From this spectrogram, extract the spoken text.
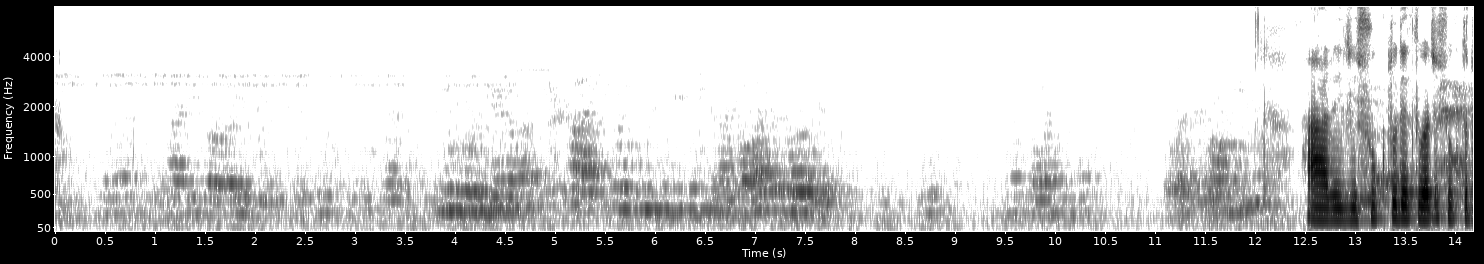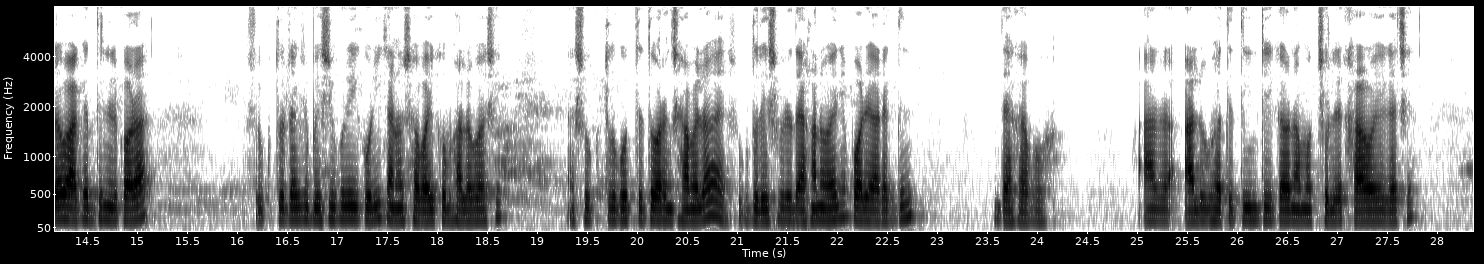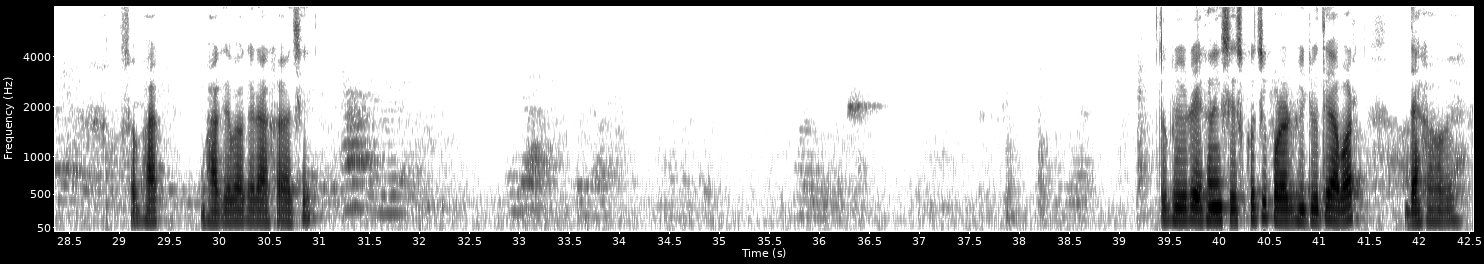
আর এই যে শুক্তো দেখতে পাচ্ছ, শুক্তোটাও আগের দিনের করা শুক্তোটা একটু বেশি করেই করি, কেন সবাই খুব ভালোবাসে। আর শুক্তো করতে তো অনেক ঝামেলা হয়, শুক্তো রেসিপিটা দেখানো হয়নি, পরে আরেকদিন দেখাবো। আর আলু ভাতে তিনটেই, কারণ আমার ছেলের খাওয়া হয়ে গেছে। সব ভাগ, ভাগে ভাগে রাখা আছে। তো ভিডিওটা এখানেই শেষ করছি, পরের ভিডিওতে আবার দেখা হবে।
